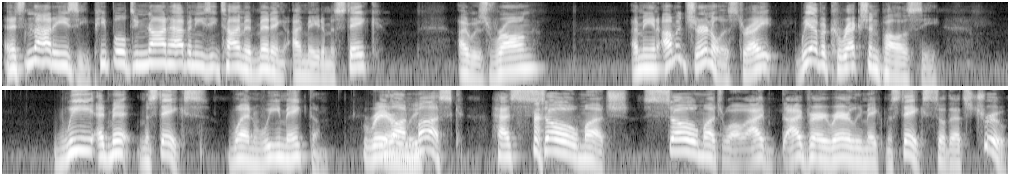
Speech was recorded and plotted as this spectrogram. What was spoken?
And it's not easy. People do not have an easy time admitting, I made a mistake, I was wrong. I mean, I'm a journalist, right? We have a correction policy. We admit mistakes when we make them. Rarely. Elon Musk has so much, so much. Well, I, I very rarely make mistakes, so that's true.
